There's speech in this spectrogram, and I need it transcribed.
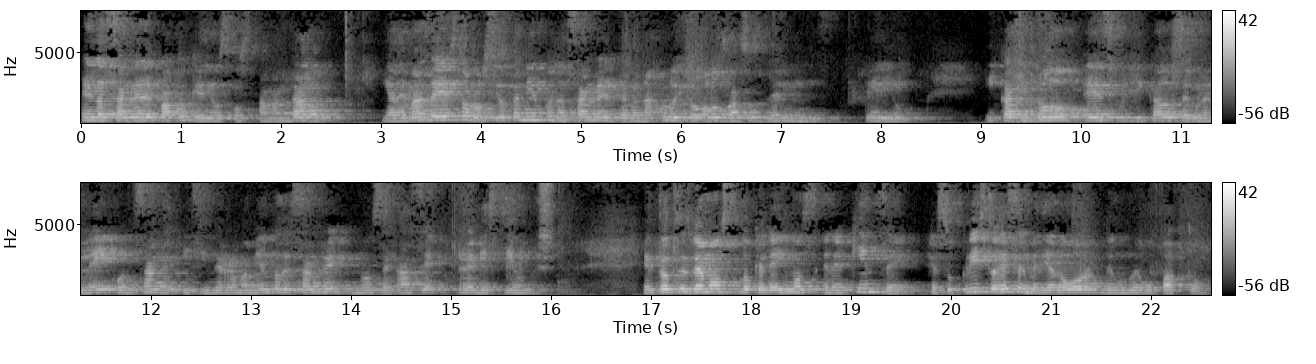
es la sangre del pacto que Dios os ha mandado. Y además de esto, roció también con la sangre del tabernáculo y todos los vasos del ministerio. Y casi todo es purificado según la ley con sangre, y sin derramamiento de sangre no se hace remisión. Entonces vemos lo que leímos en el 15. Jesucristo es el mediador de un nuevo pacto.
